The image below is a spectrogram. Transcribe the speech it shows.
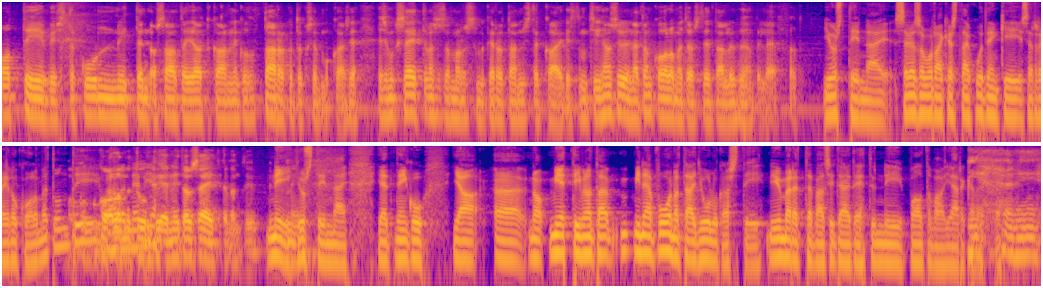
motiivista kuin niiden osalta, jotka on niin tarkoituksenmukaisia. Esimerkiksi seitsemässä samanlaisessa me kerrotaan niistä kaikista, mutta ihan syynä, että on 13 ja lyhyempi leffa. Justiin näin. Se Samurai kestää kuitenkin se reilu kolme tuntia. Kolme tuntia ja niitä on seitsemän tyyppiä. Niin, niin, justiin näin. Ja, et, niin kuin, ja no, miettii, milloin tämä, minä vuonna tämä julkaistiin, niin ymmärrettävää sitä ei tehty niin valtavaa järkeä. Niin,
